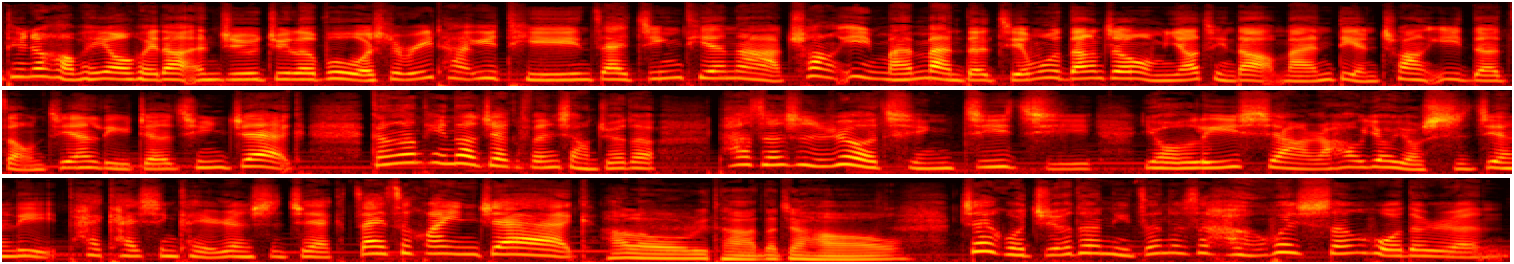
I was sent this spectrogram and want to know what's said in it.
听众好朋友，回到 NGU 俱乐部，我是 Rita 玉婷。在今天呐、啊，创意满满的节目当中，我们邀请到满点创意的总监李哲清 Jack。刚刚听到 Jack 分享，觉得他真是热情积极、有理想，然后又有实践力，太开心可以认识 Jack。再一次欢迎 Jack。Hello Rita，大家好。Jack，我觉得你真的是很会生活的人。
